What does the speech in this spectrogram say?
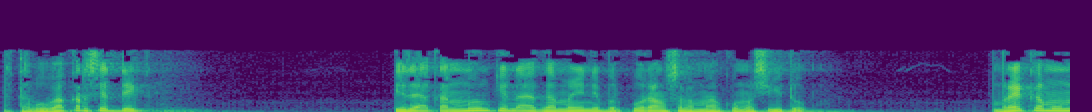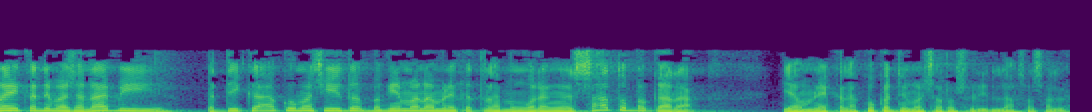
Kata Abu Bakar Siddiq, tidak akan mungkin agama ini berkurang selama aku masih hidup. Mereka menaikkan di masa Nabi. Ketika aku masih hidup, bagaimana mereka telah mengurangi satu perkara yang mereka lakukan di masa Rasulullah SAW.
